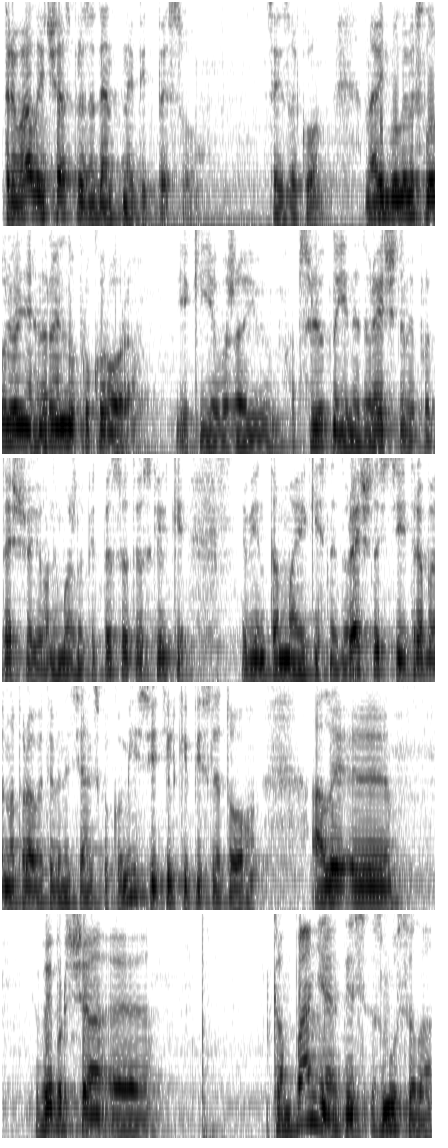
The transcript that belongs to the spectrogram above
Тривалий час президент не підписував цей закон. Навіть були висловлювання генерального прокурора, які я вважаю абсолютно є недоречними про те, що його не можна підписувати, оскільки він там має якісь недоречності, і треба направити венеціанську комісію тільки після того. Але е, виборча. Е, Кампанія десь змусила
